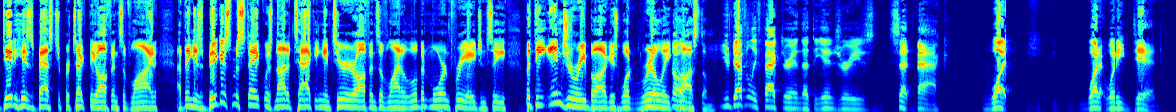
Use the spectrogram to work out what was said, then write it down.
did his best to protect the offensive line. I think his biggest mistake was not attacking interior offensive line a little bit more in free agency, but the injury bug is what really no, cost them. You definitely factor in that the injuries set back what what what he did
